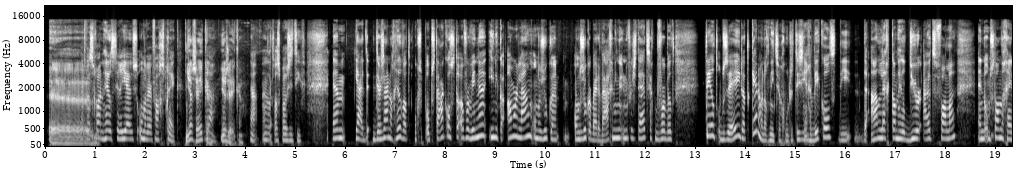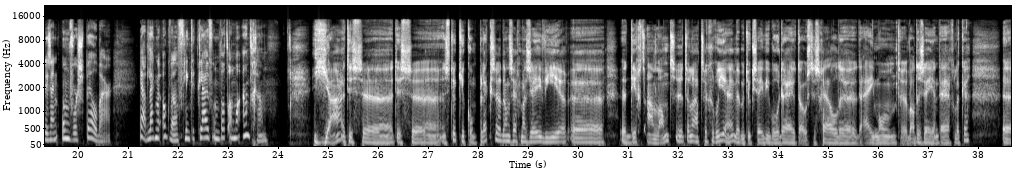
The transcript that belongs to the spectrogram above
Uh, het was gewoon een heel serieus onderwerp van gesprek. Jazeker, ja. jazeker. Ja, en dat was positief. Um, ja, er zijn nog heel wat obstakels te overwinnen. Ineke Ammerlaan, onderzoeker bij de Wageningen Universiteit, zegt bijvoorbeeld... Teelt op zee, dat kennen we nog niet zo goed. Het is ingewikkeld, die, de aanleg kan heel duur uitvallen... en de omstandigheden zijn onvoorspelbaar. Ja, het lijkt me ook wel een flinke kluif om dat allemaal aan te gaan. Ja, het is, uh, het is uh, een stukje complexer dan zeg maar zeewier uh, dicht aan land te laten groeien. Hè. We hebben natuurlijk zeewierboerderijen, het Oosterschelde, de Eimond, Waddenzee en dergelijke.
